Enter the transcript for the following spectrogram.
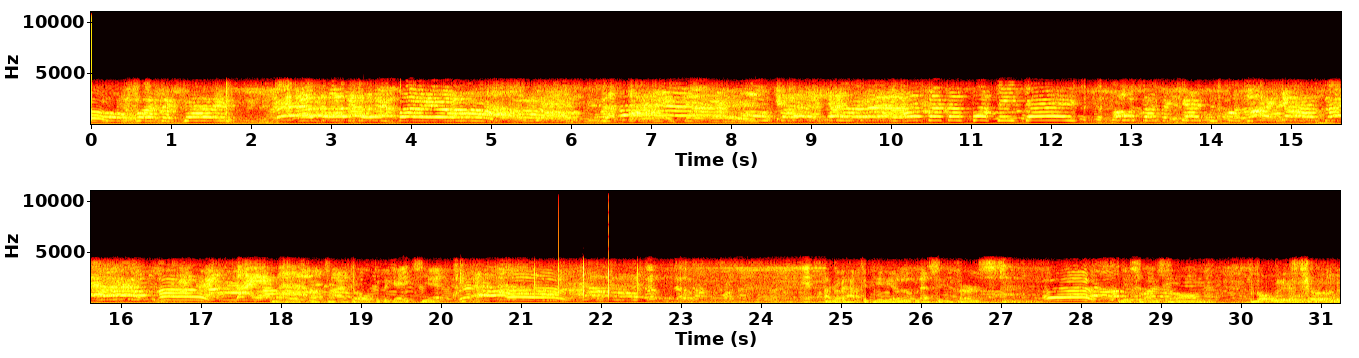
Open the gate! Everybody fire! The fucking gate! Open the fucking gate! Open the gate! This fucking No, it's not time to open the gates yet. I'm gonna have to give you a little blessing first. This one's called Vobiscum.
